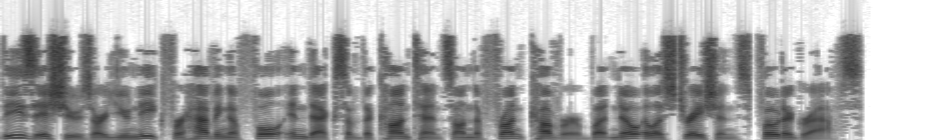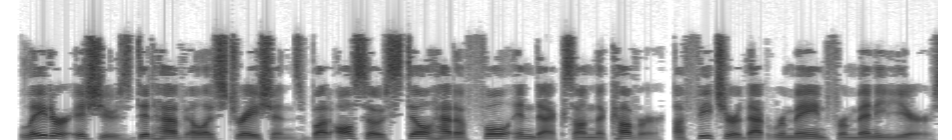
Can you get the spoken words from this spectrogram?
These issues are unique for having a full index of the contents on the front cover but no illustrations, photographs. Later issues did have illustrations but also still had a full index on the cover, a feature that remained for many years.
